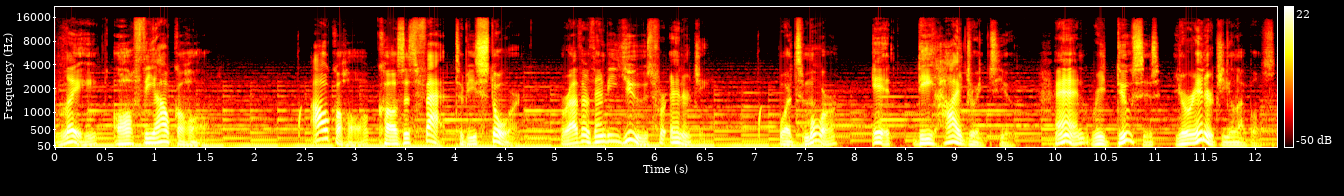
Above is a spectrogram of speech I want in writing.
Lay off the alcohol. Alcohol causes fat to be stored rather than be used for energy. What's more, it dehydrates you and reduces your energy levels.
